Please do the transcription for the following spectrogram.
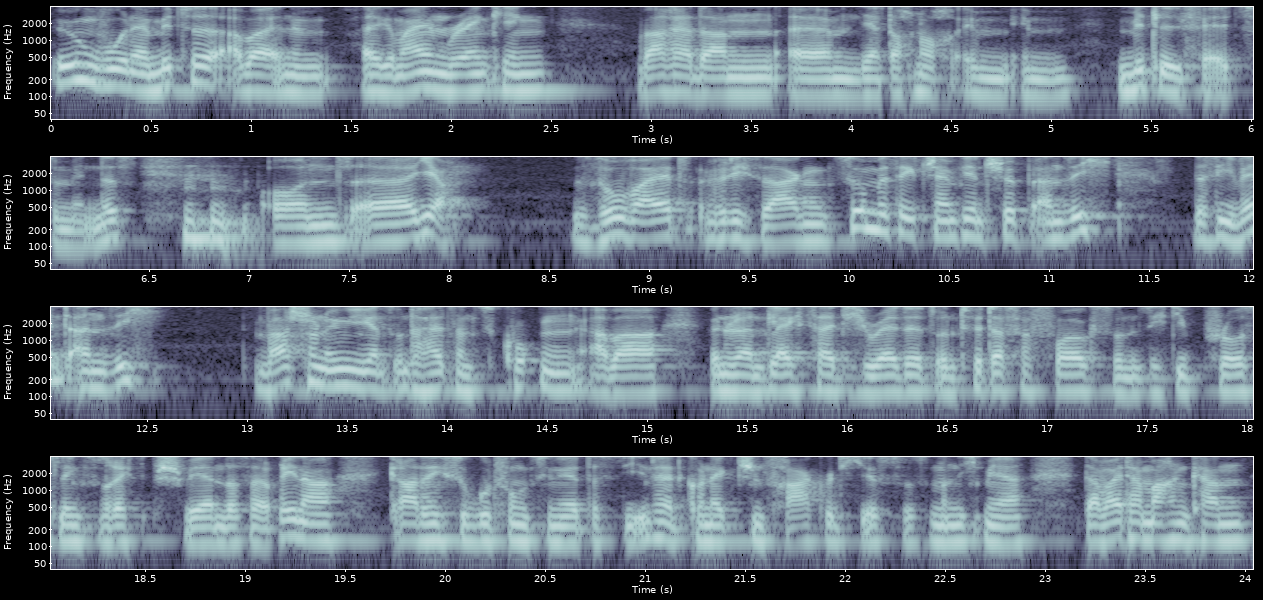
irgendwo in der Mitte, aber in einem allgemeinen Ranking war er dann ähm, ja doch noch im, im Mittelfeld zumindest. und äh, ja, soweit würde ich sagen zur Mythic Championship an sich. Das Event an sich war schon irgendwie ganz unterhaltsam zu gucken, aber wenn du dann gleichzeitig Reddit und Twitter verfolgst und sich die Pros links und rechts beschweren, dass Arena gerade nicht so gut funktioniert, dass die Internet-Connection fragwürdig ist, dass man nicht mehr da weitermachen kann,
